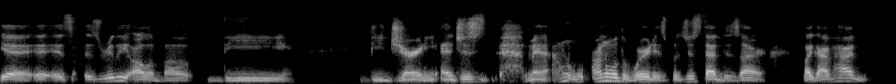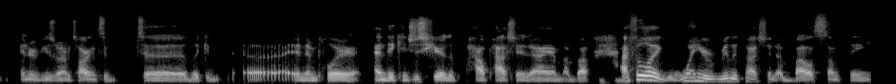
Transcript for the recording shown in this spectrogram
yeah, it's it's really all about the the journey and just man I don't, I don't know what the word is but just that desire like i've had interviews where i'm talking to to like an, uh, an employer and they can just hear the, how passionate i am about i feel like when you're really passionate about something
